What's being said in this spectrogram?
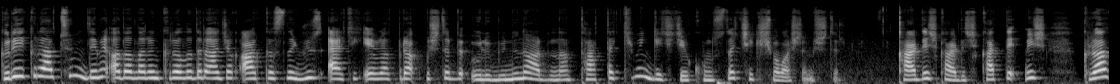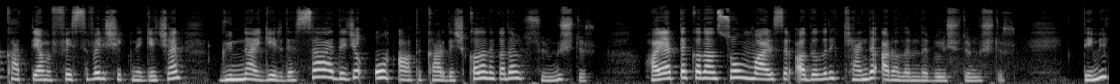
Gri kral tüm demir adaların kralıdır ancak arkasında yüz erkek evlat bırakmıştır ve ölümünün ardından tahta kimin geçeceği konusunda çekişme başlamıştır. Kardeş kardeşi katletmiş, kral katliamı festivali şeklinde geçen günler geride sadece 16 kardeş kalana kadar sürmüştür. Hayatta kalan son varisler adaları kendi aralarında bölüştürmüştür. Demir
